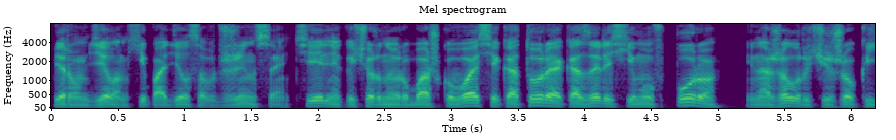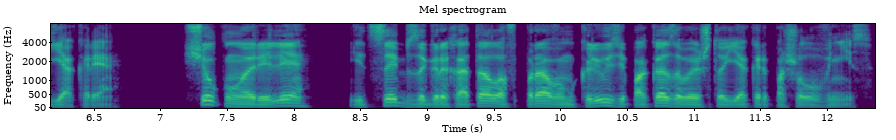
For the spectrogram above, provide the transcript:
Первым делом Хип оделся в джинсы, тельник и черную рубашку Васи, которые оказались ему в пору, и нажал рычажок якоря. Щелкнуло реле, и цепь загрохотала в правом клюзе, показывая, что якорь пошел вниз.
